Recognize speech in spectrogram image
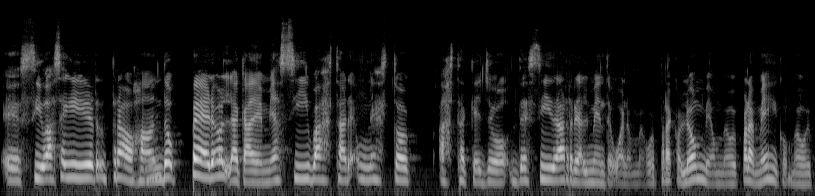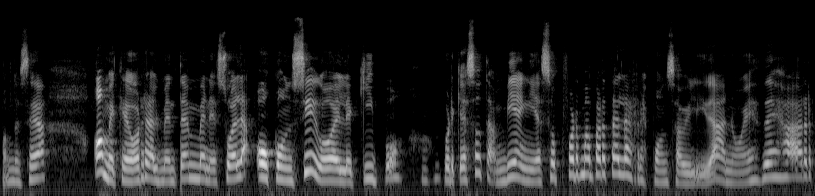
eh, sí va a seguir trabajando, pero la academia sí va a estar en un stock hasta que yo decida realmente, bueno, me voy para Colombia, o me voy para México, me voy para donde sea, o me quedo realmente en Venezuela o consigo el equipo, porque eso también, y eso forma parte de la responsabilidad, no es dejar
